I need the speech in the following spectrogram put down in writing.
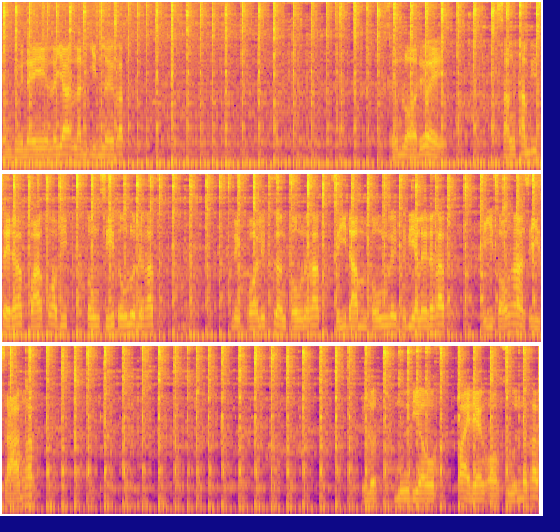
ยังอยู่ในระยะรันอินเลยครับ เสริมหล่อด้วย สั่งทำพิเศษนะครับ ฝาครอบนี้ตรงสีตรงรุ่นนะครับ เลขคอเลขเครื่องตรงนะครับ สีดำตรงเลขทะเบียนเลยนะครับปี2543 ครับ เป็น รถมือเดียว ป้ายแดงออกศูนย์นะครับ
